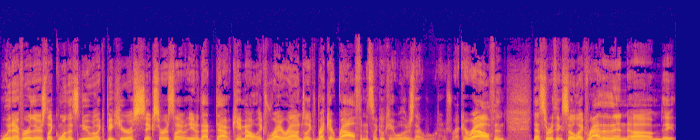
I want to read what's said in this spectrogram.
whenever there's like one that's new, or like Big Hero Six, or it's like you know that that came out like right around like Wreck It Ralph, and it's like okay, well there's that there's Wreck It Ralph and that sort of thing. So like rather than um they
